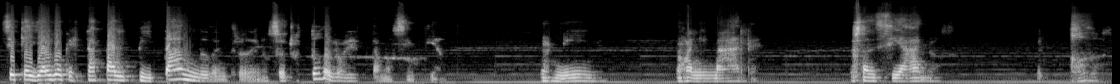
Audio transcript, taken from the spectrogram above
sé que hay algo que está palpitando dentro de nosotros, todos lo estamos sintiendo. Los niños, los animales, los ancianos, todos.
